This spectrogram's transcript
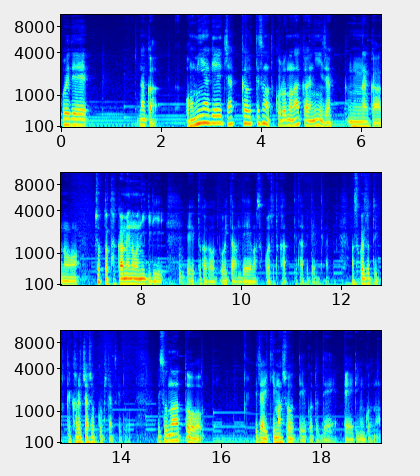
これでなんかお土産若干売ってそうなところの中に若なんかあのちょっと高めのおにぎり、えとかが置いたんで、まあ、そこをちょっと買って食べてみたいな、まあ、そこでちょっと一回カルチャーショック起きたんですけど。でその後じゃあ行きましょうっていうことで、えー、リンゴの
